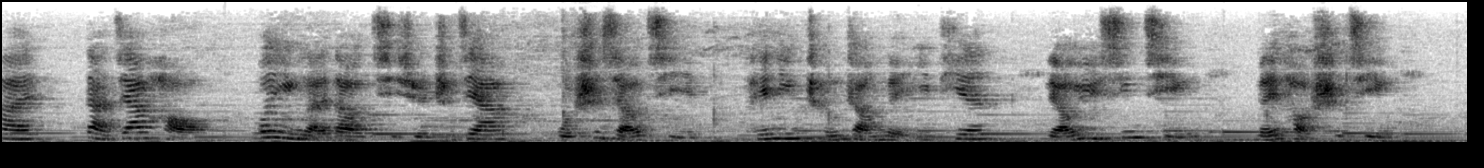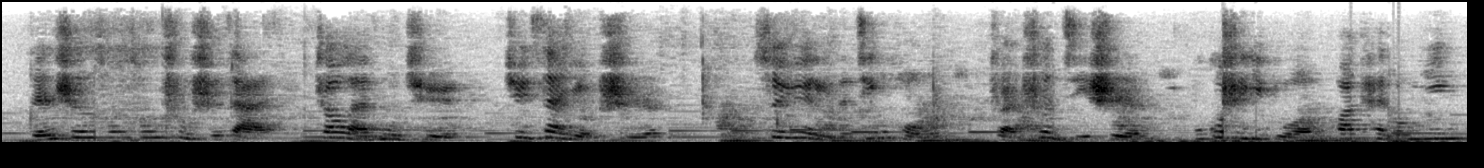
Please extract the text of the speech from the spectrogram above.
嗨，大家好，欢迎来到启学之家，我是小启，陪您成长每一天，疗愈心情，美好事情。人生匆匆数十载，朝来暮去，聚散有时。岁月里的惊鸿，转瞬即逝，不过是一朵花开冬阴。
